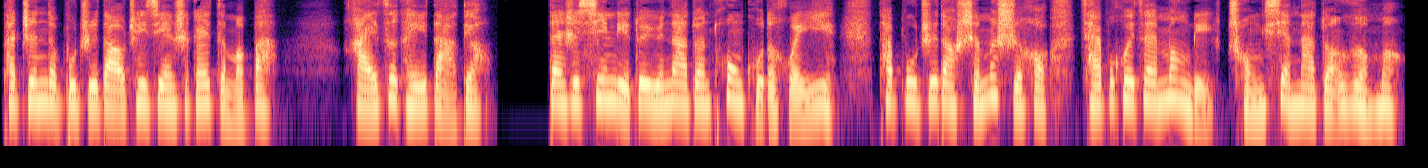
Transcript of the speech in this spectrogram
她真的不知道这件事该怎么办，孩子可以打掉。但是心里对于那段痛苦的回忆，她不知道什么时候才不会在梦里重现那段噩梦。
